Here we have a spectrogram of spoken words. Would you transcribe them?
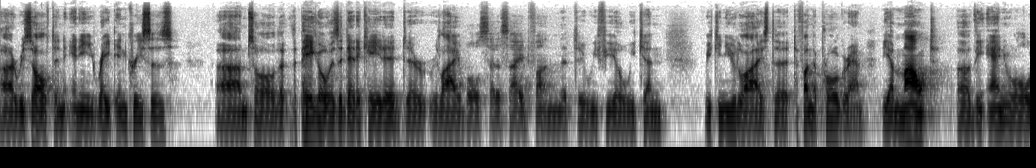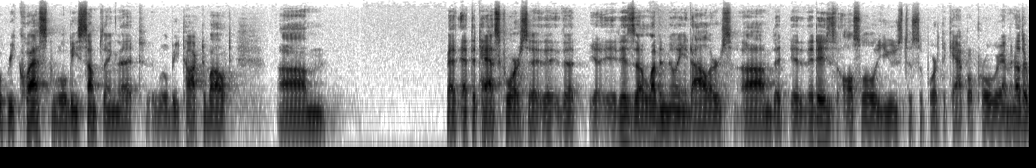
uh, result in any rate increases. Um, So the, the PAYGO is a dedicated, uh, reliable, set-aside fund that uh, we feel we can, we can utilize to, to fund the program. The amount of the annual request will be something that will be talked about um, at, at the task force. Uh, the- the- It is $11 million um, that, that is also used to support the capital program and other,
